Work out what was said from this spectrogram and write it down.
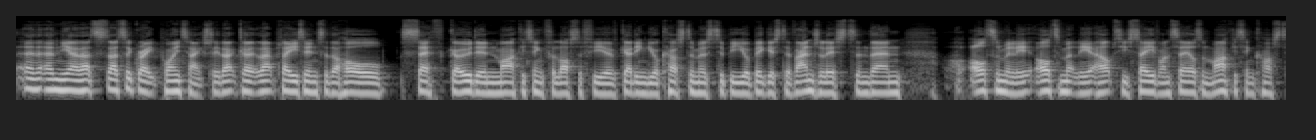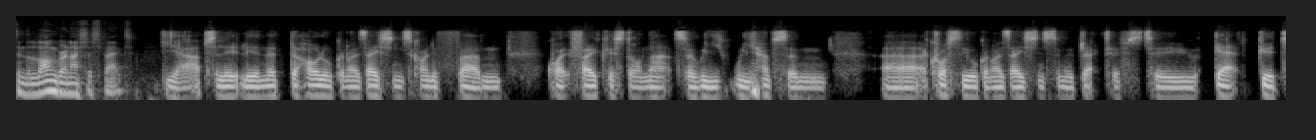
and and yeah, that's that's a great point actually. That go, that plays into the whole Seth Godin marketing philosophy of getting your customers to be your biggest evangelists, and then ultimately ultimately it helps you save on sales and marketing costs in the long run. I suspect. Yeah, absolutely, and the the whole organisation's kind of um, quite focused on that. So we we have some uh, across the organisation some objectives to get good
